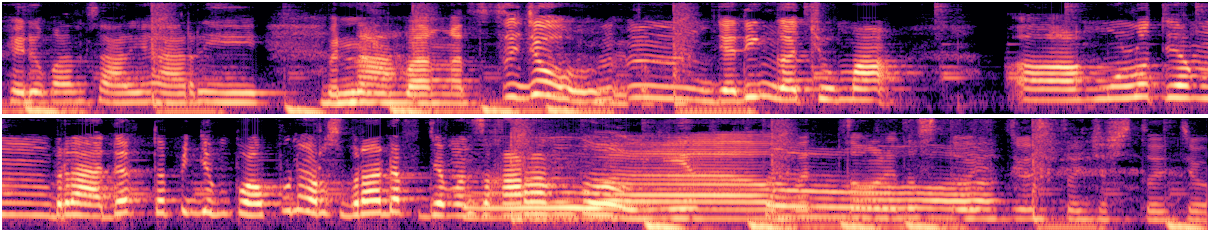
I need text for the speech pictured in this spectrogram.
kehidupan sehari-hari. Bener banget setuju Mm-mm, jadi nggak cuma eh, mulut yang beradab tapi jempol pun harus beradab zaman sekarang tuh Wow, gitu. betul itu setuju setuju setuju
